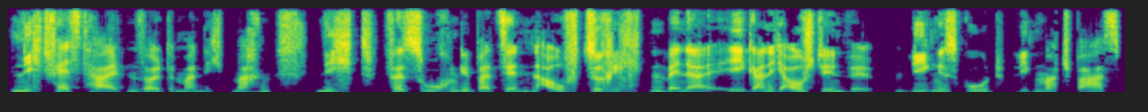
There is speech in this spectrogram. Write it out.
Nicht festhalten sollte man nicht machen. Nicht versuchen, den Patienten aufzurichten, wenn er eh gar nicht aufstehen will. Liegen ist gut. Liegen macht Spaß.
